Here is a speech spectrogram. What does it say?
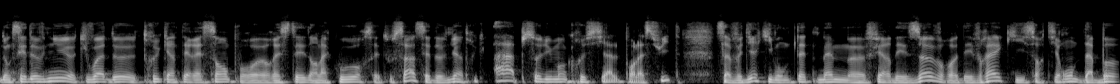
donc c'est devenu, tu vois, deux trucs intéressants pour euh, rester dans la course et tout ça. C'est devenu un truc absolument crucial pour la suite. Ça veut dire qu'ils vont peut-être même faire des œuvres, des vrais, qui sortiront d'abord.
